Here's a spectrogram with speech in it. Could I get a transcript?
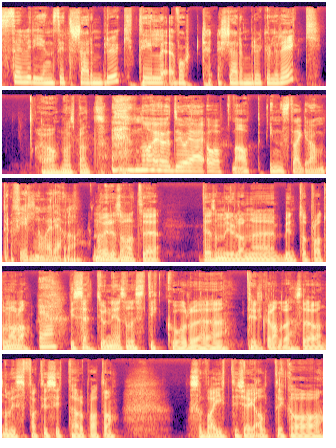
Severin sitt skjermbruk til vårt skjermbruk, Ulrik. Ja, nå er jeg spent. Nå har jo du og jeg åpna opp Instagram-profilene våre igjen. Ja. Nå er det jo sånn at eh, det som Julianne begynte å prate om nå, da. Ja. Vi setter jo ned sånne stikkord eh, til hverandre. Så når vi faktisk sitter her og prater, så veit ikke jeg alltid hva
